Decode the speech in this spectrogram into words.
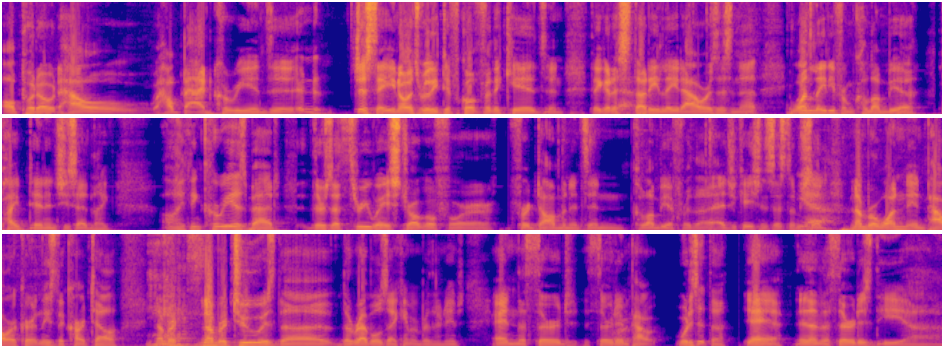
I'll put out how how bad Koreans is, and just say you know it's really difficult for the kids, and they got to study late hours, this and that. One lady from Colombia piped in, and she said like. Oh, I think Korea's bad. There's a three-way struggle for for dominance in Colombia for the education system. She Yeah. said number one in power currently is the cartel. Number number two is the the rebels. I can't remember their names. And the third the third in power. What is it? The yeah yeah. And then the third is the uh,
